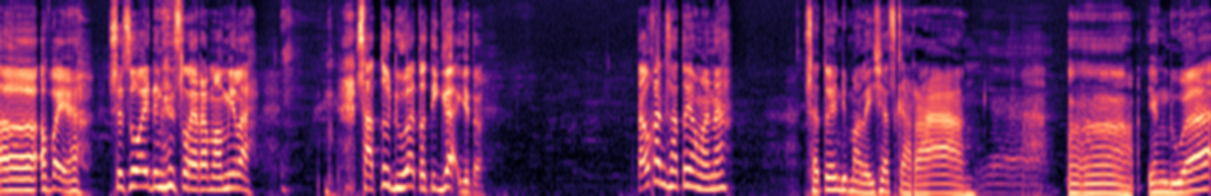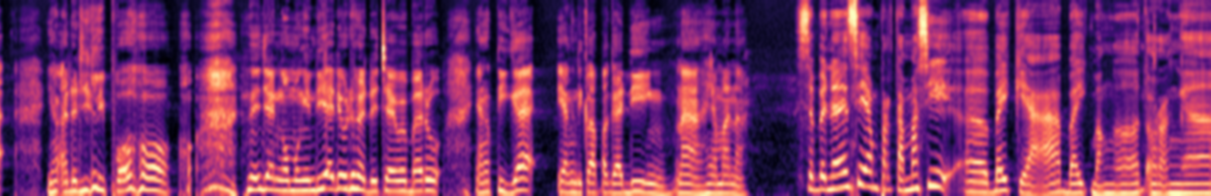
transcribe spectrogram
eh, apa ya sesuai dengan selera mami lah, satu dua atau tiga gitu. Tahu kan satu yang mana? Satu yang di Malaysia sekarang. Eh, yang dua yang ada di Lipo. Ini jangan ngomongin dia, dia udah ada cewek baru. Yang tiga yang di Kelapa Gading. Nah, yang mana? Sebenarnya sih yang pertama sih eh, baik ya, baik banget orangnya,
